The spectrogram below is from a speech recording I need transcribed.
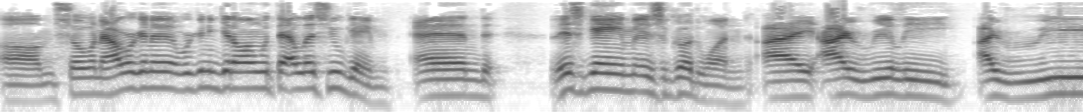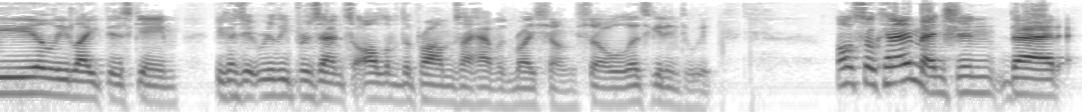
Um, so now we're gonna, we're gonna get on with the LSU game. And, this game is a good one. I I really I really like this game because it really presents all of the problems I have with Bryce Young. So let's get into it. Also, can I mention that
